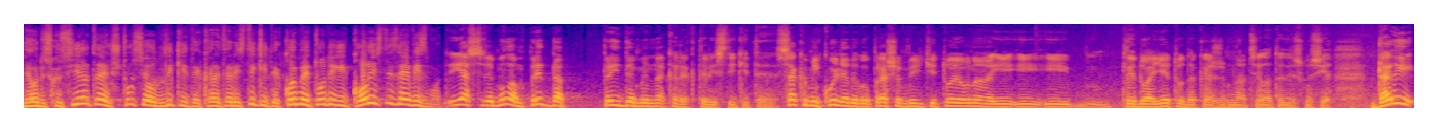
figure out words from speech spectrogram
Неодискусијата е што се одликите, карактеристиките, кој методи ги користи за евизмот. Јас се молам пред да преидеме на карактеристиките. Сакам и Колја да го прашам, бидејќи тоа е она и, и, и пледоајето, да кажем, на целата дискусија. Дали,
